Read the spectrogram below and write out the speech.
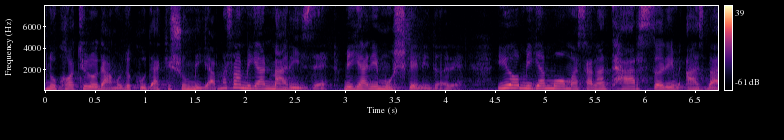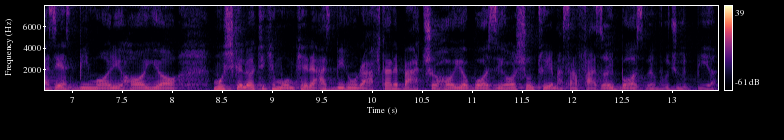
نکاتی رو در مورد کودکشون میگن. مثلا میگن مریضه میگن یه مشکلی داره. یا میگن ما مثلا ترس داریم از بعضی از بیماری ها یا مشکلاتی که ممکنه از بیرون رفتن بچه ها یا بازی هاشون توی مثلا فضای باز به وجود بیاد.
